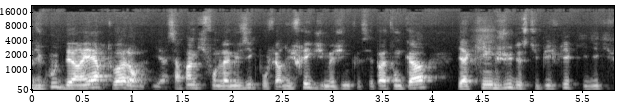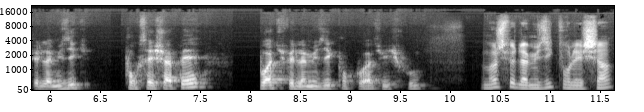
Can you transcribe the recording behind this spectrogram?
Du coup, derrière, toi, alors il y a certains qui font de la musique pour faire du fric. J'imagine que c'est pas ton cas. Il y a King Ju de Stupiflip qui dit qu'il fait de la musique pour s'échapper. Toi, tu fais de la musique pourquoi Tu es fou? Moi, je fais de la musique pour les chats.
